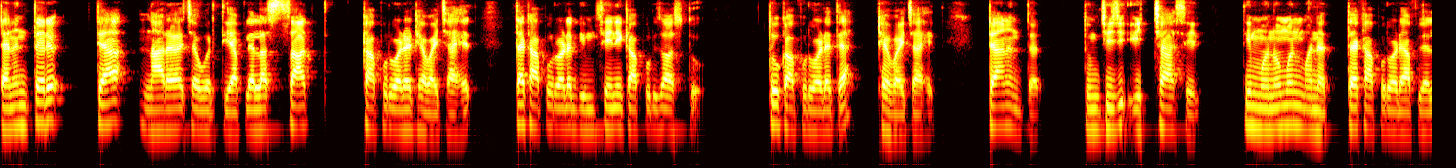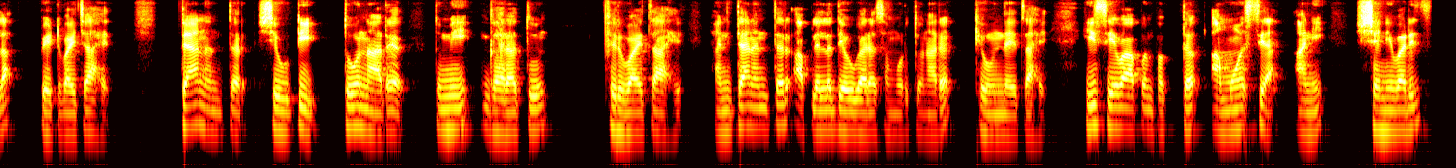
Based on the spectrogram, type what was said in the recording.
त्यानंतर त्या नारळाच्या वरती आपल्याला सात कापूरवाड्या ठेवायच्या आहेत. त्या कापूरवाड्या भीमसेनी कापूर जो असतो तो कापूरवाड्या त्या ठेवायच्या आहेत. त्यानंतर तुमची जी इच्छा असेल ती मनोमन म्हणत त्या कापूरवाड्या आपल्याला पेटवायच्या आहेत. त्यानंतर शेवटी तो नारळ तुम्ही घरातून फिरवायचा आहे आणि त्यानंतर आपल्याला देवघरासमोर तो नारळ ठेवून द्यायचा आहे. ही सेवा आपण फक्त अमावस्या आणि शनिवारीच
